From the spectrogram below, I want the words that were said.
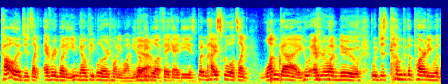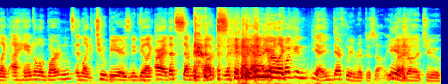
college it's like everybody you know people who are twenty one, you know Yeah. people who have fake IDs, but in high school it's like one guy who everyone knew would just come to the party with like a handle of Bartons and like two beers, and he'd be like, "All right, that's seventy bucks." Yeah, and you were like, fucking yeah, you definitely ripped us off. You Yeah. my brother too,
